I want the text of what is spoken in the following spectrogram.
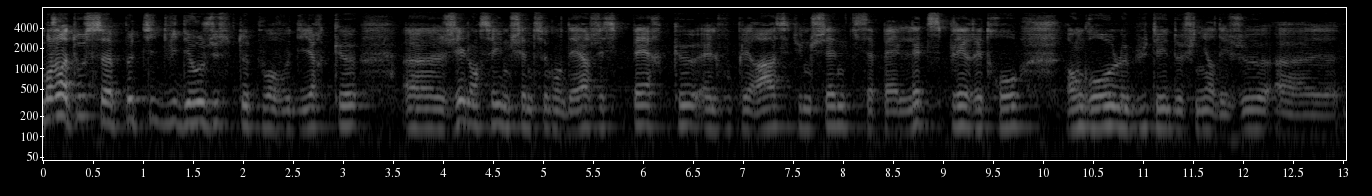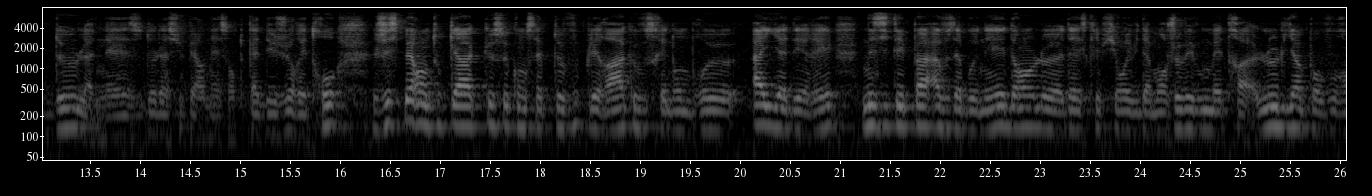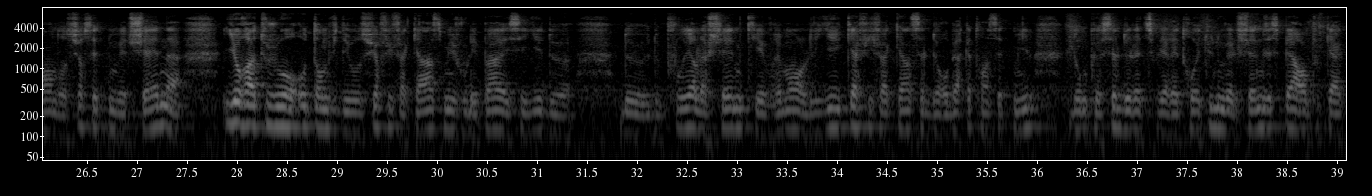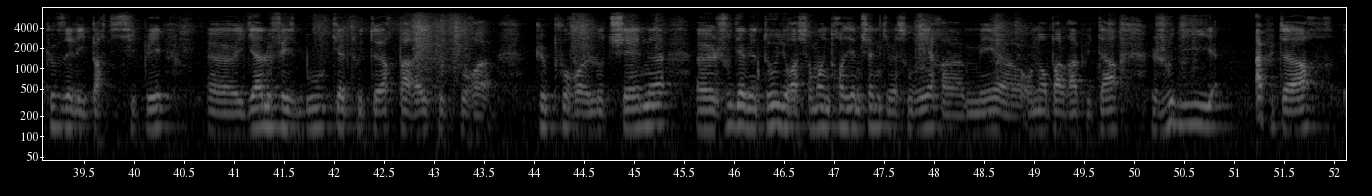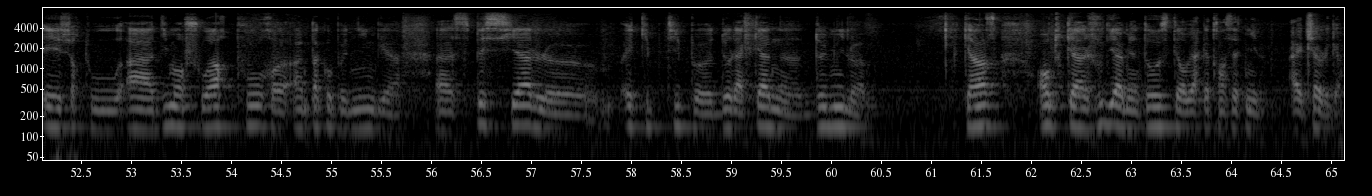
Bonjour à tous, petite vidéo juste pour vous dire que euh, j'ai lancé une chaîne secondaire, j'espère qu'elle vous plaira. C'est une chaîne qui s'appelle Let's Play Retro. En gros, le but est de finir des jeux euh, de la de la Super NES, en tout cas des jeux rétro. J'espère en tout cas que ce concept vous plaira, que vous serez nombreux à y adhérer. N'hésitez pas à vous abonner. Dans la description, évidemment, je vais vous mettre le lien pour vous rendre sur cette nouvelle chaîne. Il y aura toujours autant de vidéos sur FIFA 15, mais je voulais pas essayer de pourrir la chaîne qui est vraiment liée qu'à FIFA 15, celle de Robert 87000. Donc euh, celle de Let's Play Retro est une nouvelle chaîne. J'espère en tout cas que vous allez y participer. Euh, il y a le Facebook, il y a le Twitter, pareil que pour, euh, que pour l'autre chaîne. je vous dis à bientôt. Il y aura sûrement une troisième chaîne qui va s'ouvrir, mais on en parlera plus tard. Je vous dis à plus tard et surtout à dimanche soir pour un pack opening spécial équipe type de la Cannes 2000. 15. En tout cas, je vous dis à bientôt. C'était Robert 87000. Allez, ciao les gars.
